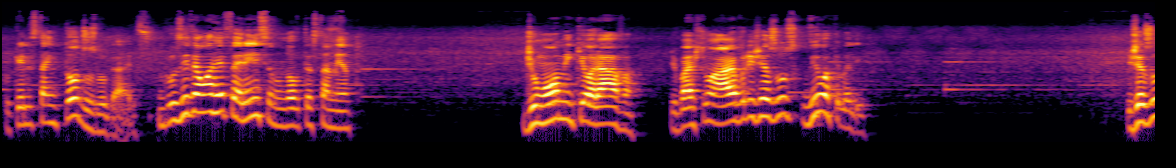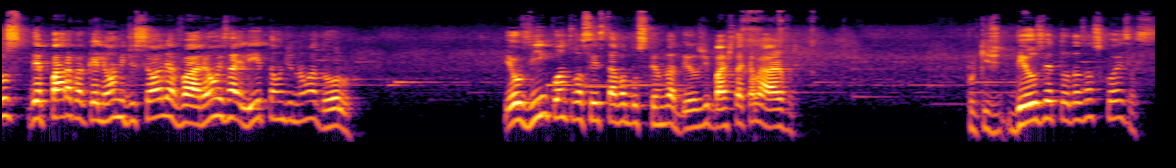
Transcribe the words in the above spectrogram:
porque ele está em todos os lugares. Inclusive é uma referência no Novo Testamento de um homem que orava debaixo de uma árvore e Jesus viu aquilo ali. E Jesus depara com aquele homem e disse: Olha, varão israelita onde não há dolo. Eu vi enquanto você estava buscando a Deus debaixo daquela árvore. Porque Deus vê todas as coisas.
